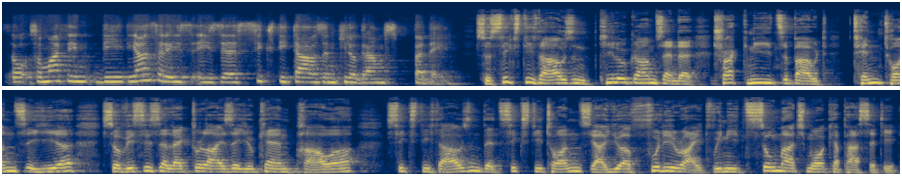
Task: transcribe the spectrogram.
So, so Martin, the, the answer is is uh, 60,000 kilograms per day. So 60,000 kilograms, and a truck needs about 10 tons a year. So with this electrolyzer, you can power 60,000, that's 60 tons. Yeah, you are fully right. We need so much more capacity.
